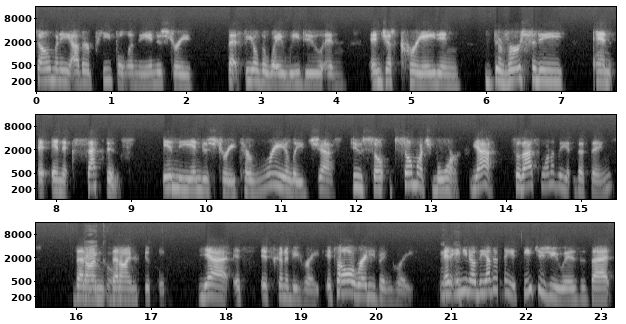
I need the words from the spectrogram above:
so many other people in the industry that feel the way we do, and and just creating diversity and and acceptance in the industry to really just do so so much more. Yeah, so that's one of the the things that Very I'm cool. that I'm doing. Yeah, it's it's going to be great. It's already been great. And, Mm-hmm. and you know the other thing it teaches you is is that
